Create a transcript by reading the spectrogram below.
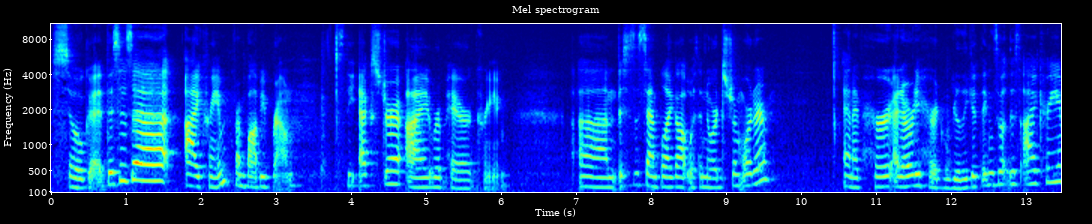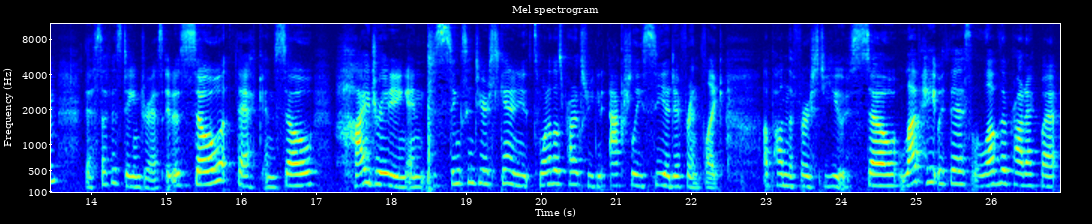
so good. This is a eye cream from Bobbi Brown. It's the Extra Eye Repair Cream. Um, this is a sample I got with a Nordstrom order and I've heard, I'd already heard really good things about this eye cream. This stuff is dangerous. It is so thick and so hydrating and just sinks into your skin and it's one of those products where you can actually see a difference like upon the first use. So love hate with this, love the product, but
